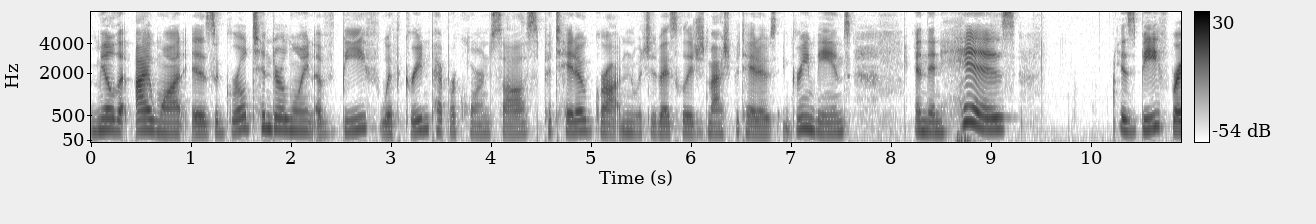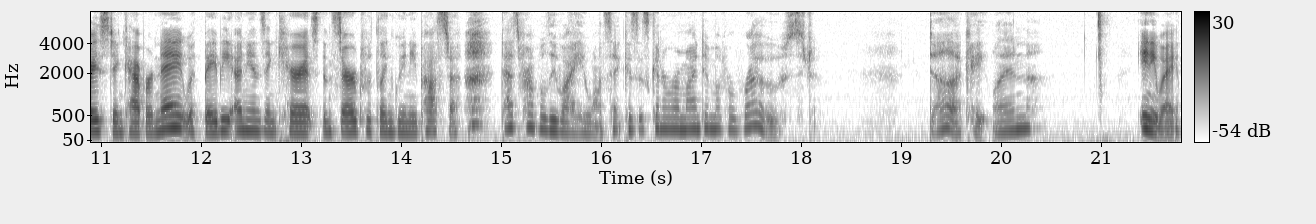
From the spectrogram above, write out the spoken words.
meal that I want is a grilled tenderloin of beef with green peppercorn sauce, potato gratin, which is basically just mashed potatoes and green beans. And then his is beef braised in cabernet with baby onions and carrots and served with linguine pasta. That's probably why he wants it because it's going to remind him of a roast. Duh, Caitlin. Anyway,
